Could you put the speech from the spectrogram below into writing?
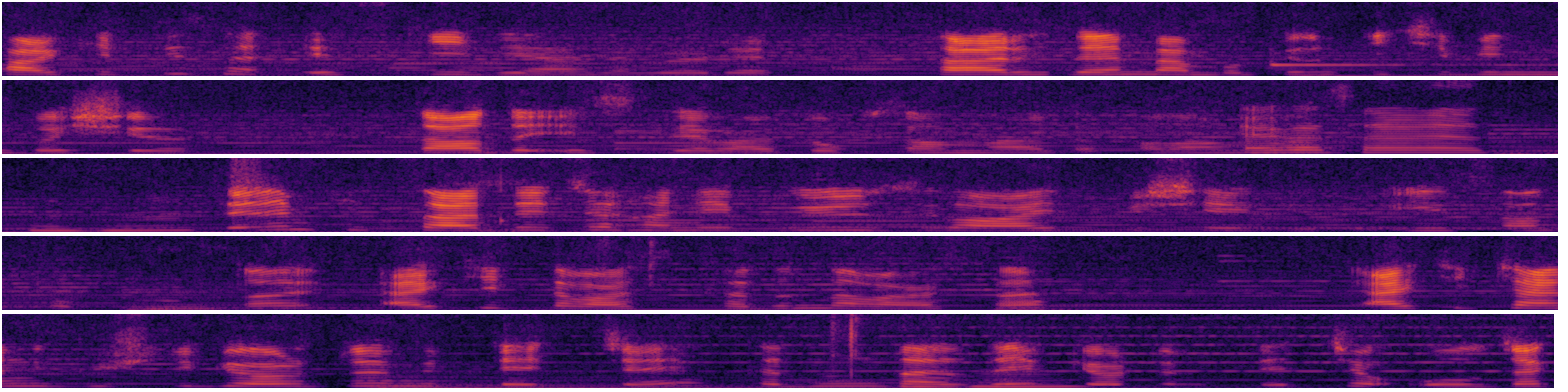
fark ettiysen eskiydi yani böyle tarihlerine ben bakıyordum 2000 başı daha da eskileri var 90'larda falan var. evet evet. Hı hı. Dedim ki sadece hani bu yüzyıla ait bir şey değil. Bu insan toplumunda erkek de varsa kadın da varsa erkek kendi güçlü gördüğü müddetçe kadın da zayıf gördüğü müddetçe olacak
